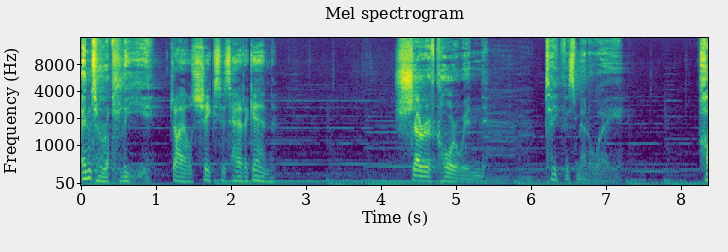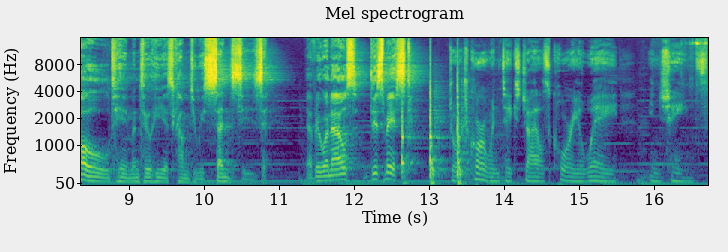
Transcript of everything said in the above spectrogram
Enter a plea. Giles shakes his head again. Sheriff Corwin, take this man away. Hold him until he has come to his senses. Everyone else, dismissed. George Corwin takes Giles Corey away in chains.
